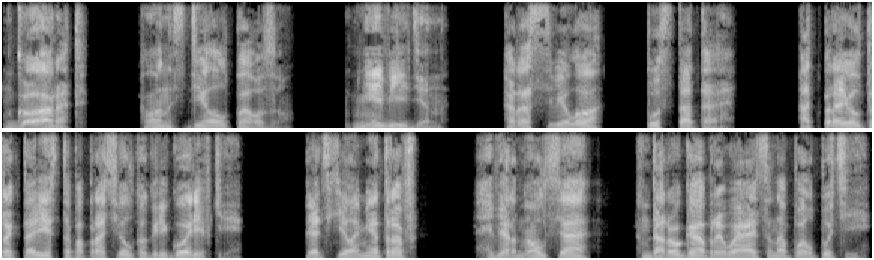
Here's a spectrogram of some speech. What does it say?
Город. Он сделал паузу. Не виден. Рассвело. Пустота. Отправил тракториста по проселку Григорьевки. Пять километров. Вернулся. Дорога обрывается на полпути.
